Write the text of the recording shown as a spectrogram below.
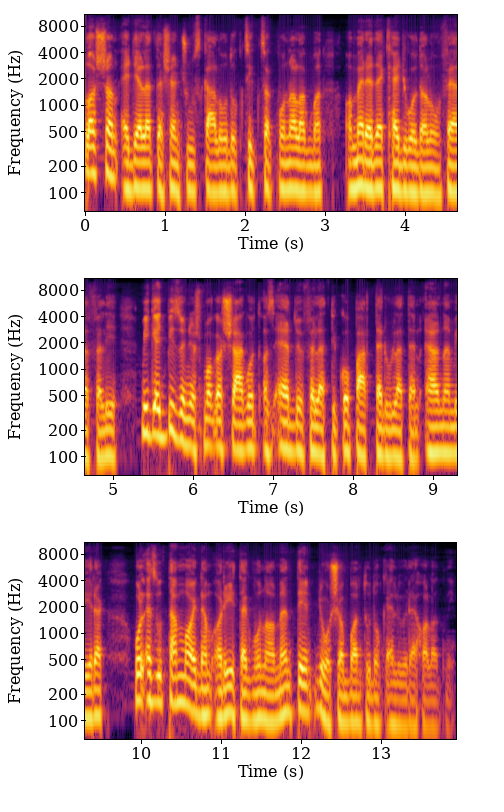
Lassan, egyenletesen csúszkálódok cikcak vonalakban a meredek hegyoldalon felfelé, míg egy bizonyos magasságot az erdő feletti kopárt területen el nem érek, hol ezután majdnem a rétegvonal mentén gyorsabban tudok előre haladni.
